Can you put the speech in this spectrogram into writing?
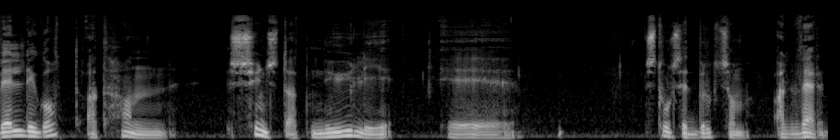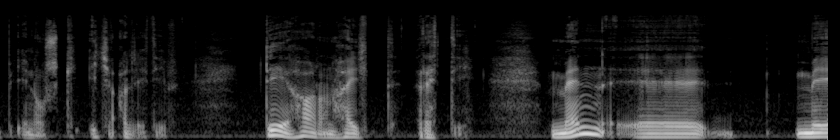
veldig godt at han syns at nylig er stort sett brukt som adverb i norsk, ikke adjektiv. Det har han heilt rett i. Men eh, vi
